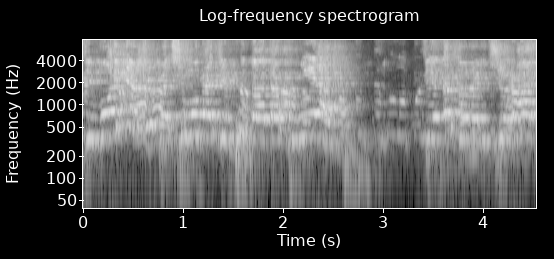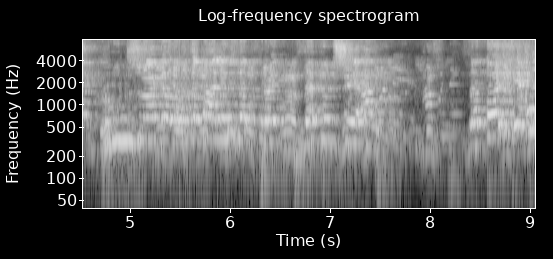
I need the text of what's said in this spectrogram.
Сегодня же почему-то депутатов нет. Те, которые вчера дружно голосовали за, за бюджет. Зато сегодня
